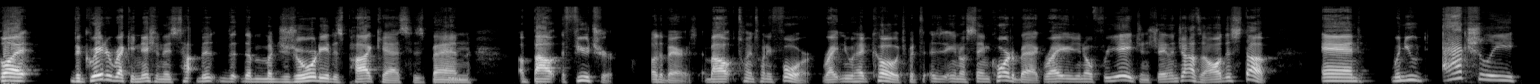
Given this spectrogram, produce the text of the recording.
But the greater recognition, this the, the, majority of this podcast has been about the future of the Bears, about 2024, right? New head coach, but uh, you know, same quarterback, right? You know, free agents, Jaylon Johnson, all this stuff. And when you actually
